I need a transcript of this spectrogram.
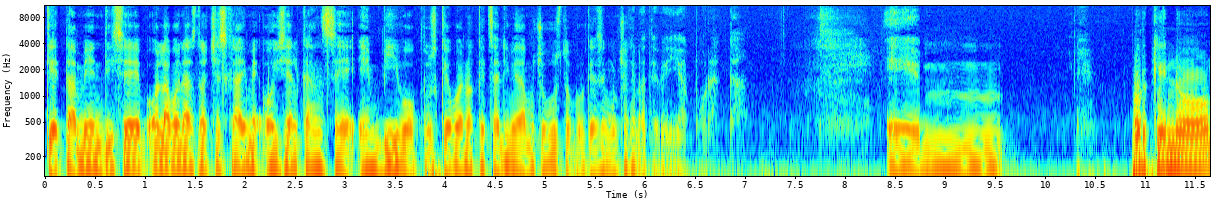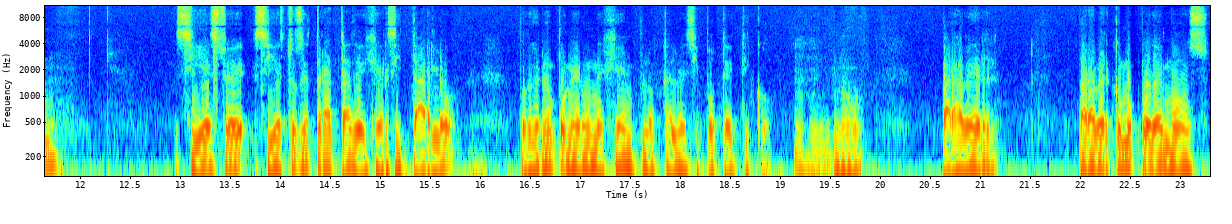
que también dice, hola, buenas noches Jaime, hoy se alcancé en vivo. Pues qué bueno Quetzali, me da mucho gusto porque hace mucho que no te veía por acá. Em, ¿Por qué no? Si esto, si esto se trata de ejercitarlo, ¿por qué no poner un ejemplo, tal vez hipotético. ¿no? Para ver, para ver cómo podemos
